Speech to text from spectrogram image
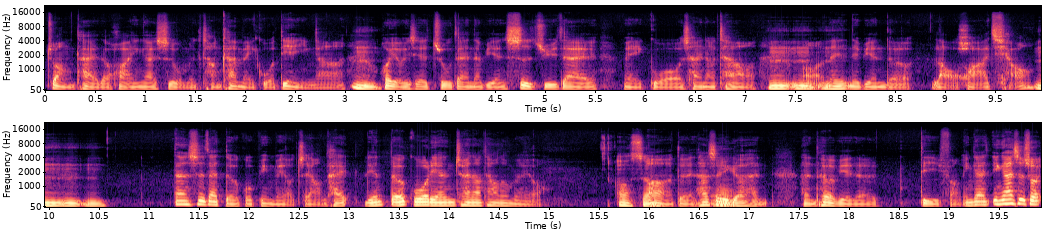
状态的话，应该是我们常看美国电影啊，嗯，会有一些住在那边、世居在美国 China Town，嗯嗯，哦，那那边的老华侨，嗯嗯嗯，但是在德国并没有这样，他连德国连 China Town 都没有，哦是啊，对，它是一个很很特别的地方，应该应该是说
